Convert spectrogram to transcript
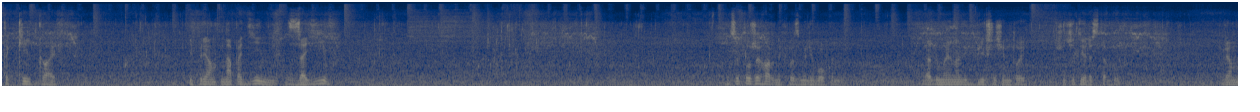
Такий кайф. І прям на падінні заїв. Це теж гарних розмірів окунь. Я думаю навіть більше, ніж той, що 400 був. Прям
